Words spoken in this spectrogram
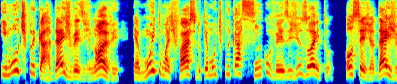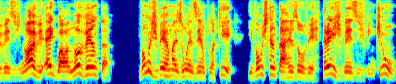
E multiplicar 10 vezes 9 é muito mais fácil do que multiplicar 5 vezes 18. Ou seja, 10 vezes 9 é igual a 90. Vamos ver mais um exemplo aqui e vamos tentar resolver 3 vezes 21?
